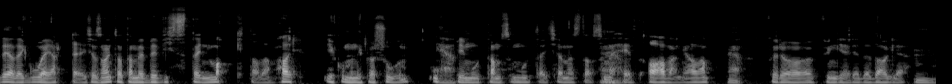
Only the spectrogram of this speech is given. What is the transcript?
det er det gode hjertet. ikke sant? At de er bevisst den makta de har i kommunikasjonen opp imot dem som mottar tjenester, som er helt avhengig av dem for å fungere i det daglige. Mm.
